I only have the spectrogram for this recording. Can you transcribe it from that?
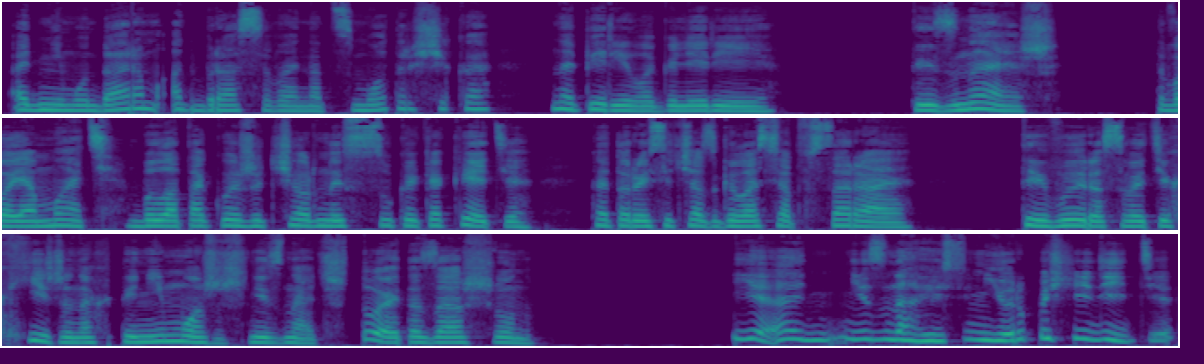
одним ударом отбрасывая надсмотрщика на перила галереи. «Ты знаешь, твоя мать была такой же черной сукой, как эти, которые сейчас голосят в сарае. Ты вырос в этих хижинах, ты не можешь не знать, что это за Ашун». «Я не знаю, сеньор, пощадите»,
